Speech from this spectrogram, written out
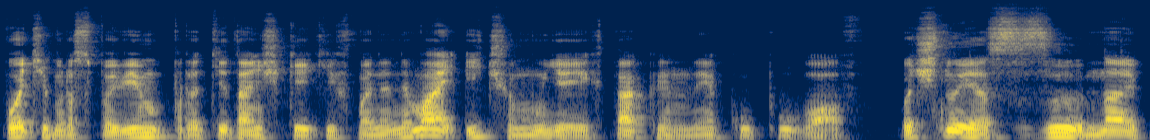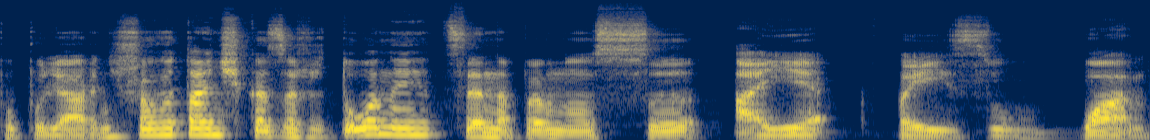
Потім розповім про ті танчики, яких в мене немає, і чому я їх так і не купував. Почну я з найпопулярнішого танчика за жетони. Це, напевно, з AE Phase 1.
